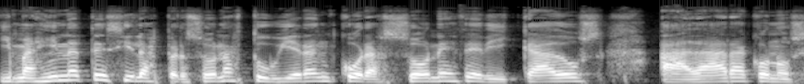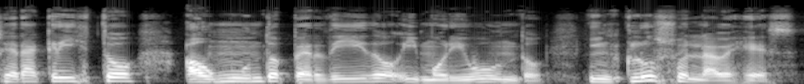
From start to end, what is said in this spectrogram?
Imagínate si las personas tuvieran corazones dedicados a dar a conocer a Cristo a un mundo perdido y moribundo, incluso en la vejez.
